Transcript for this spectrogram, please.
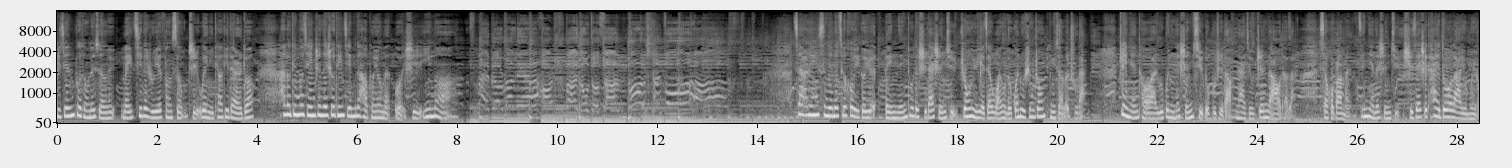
时间，不同的旋律，每一期的如约放送，只为你挑剔的耳朵。Hello，电波前正在收听节目的好朋友们，我是一诺。在二零一四年的最后一个月，本年度的十大神曲终于也在网友的关注声中评选了出来。这年头啊，如果你连神曲都不知道，那就真的 out 了。小伙伴们，今年的神剧实在是太多了，有木有？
